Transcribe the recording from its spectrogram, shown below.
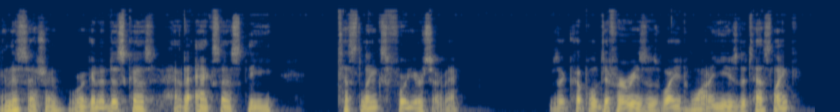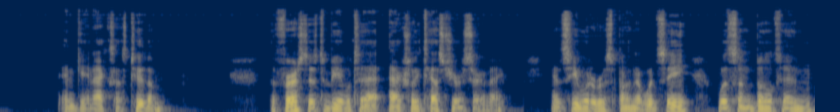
In this session, we're going to discuss how to access the test links for your survey. There's a couple of different reasons why you'd want to use the test link and gain access to them. The first is to be able to actually test your survey and see what a respondent would see with some built-in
